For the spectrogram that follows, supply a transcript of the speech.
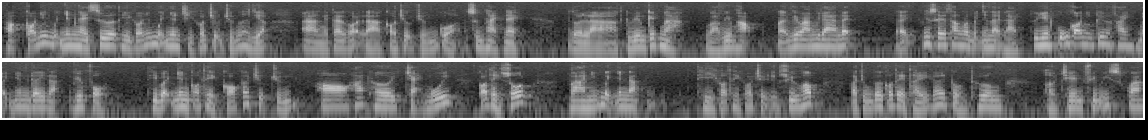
Hoặc có những bệnh nhân ngày xưa thì có những bệnh nhân chỉ có triệu chứng là gì ạ? À người ta gọi là có triệu chứng của sưng hạch này, rồi là cái viêm kết mạc và viêm họng, lại viêm amidan đấy. Đấy, như thế xong là bệnh nhân lại lành. Tuy nhiên cũng có những cái thanh, bệnh nhân gây lại viêm phổi thì bệnh nhân có thể có các triệu chứng ho, hát hơi, chảy mũi, có thể sốt và những bệnh nhân nặng thì có thể có triệu chứng suy hô hấp và chúng tôi có thể thấy các tổn thương ở trên phim X quang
